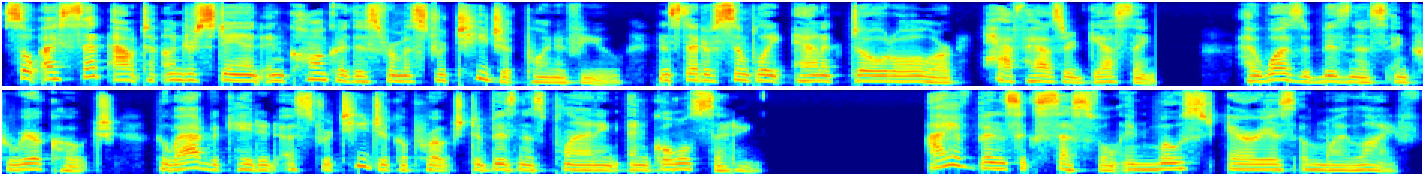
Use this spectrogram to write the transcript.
So I set out to understand and conquer this from a strategic point of view, instead of simply anecdotal or haphazard guessing. I was a business and career coach who advocated a strategic approach to business planning and goal setting. I have been successful in most areas of my life,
